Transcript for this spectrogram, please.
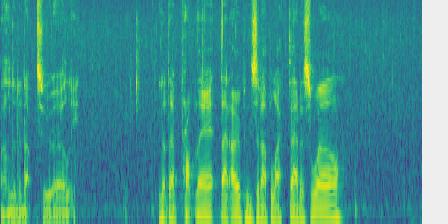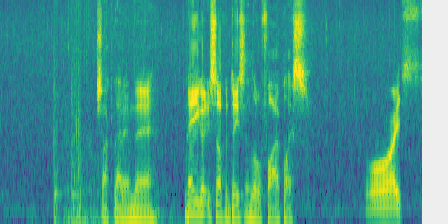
I lit it up too early. You got that prompt there. That opens it up like that as well. Chuck that in there. Now you got yourself a decent little fireplace. Nice.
